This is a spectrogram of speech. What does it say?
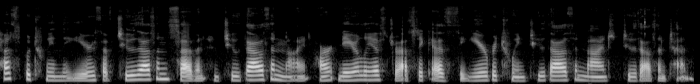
Cuts between the years of 2007 and 2009 aren't nearly as drastic as the year between 2009 to 2010.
